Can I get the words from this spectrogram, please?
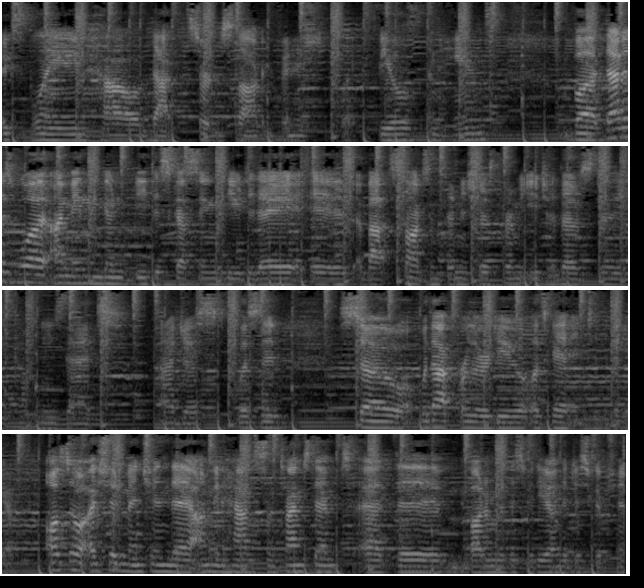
explain how that certain stock and finish like feels in the hands. But that is what I'm mainly going to be discussing with you today is about stocks and finishes from each of those three companies that I just listed. So without further ado, let's get into the video. Also, I should mention that I'm gonna have some timestamps at the bottom of this video in the description.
